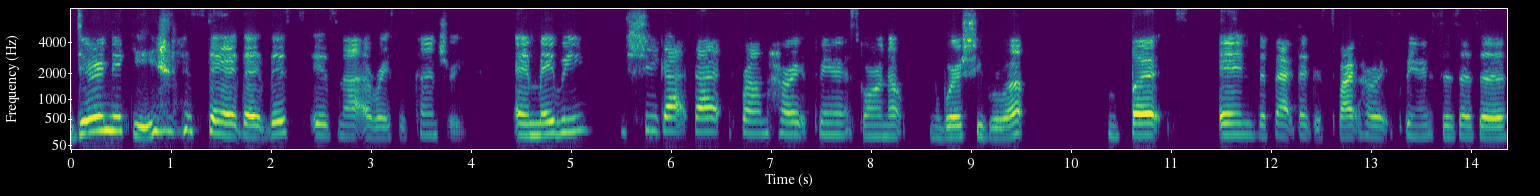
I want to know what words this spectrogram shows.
Dear Nikki said that this is not a racist country. And maybe she got that from her experience growing up where she grew up. But and the fact that despite her experiences as a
